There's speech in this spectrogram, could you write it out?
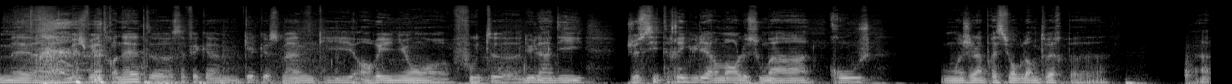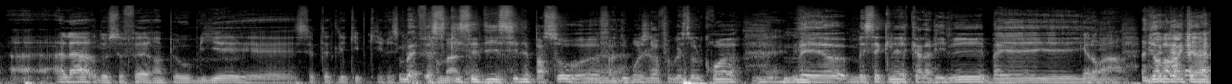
mais, euh, mais je vais être honnête, euh, ça fait quand même quelques semaines qu'en réunion foot du lundi, je cite régulièrement le sous-marin rouge. Moi, j'ai l'impression que l'Antwerp a l'art de se faire un peu oublier, c'est peut-être l'équipe qui risque Mais de faire ce mal. qui s'est dit ici n'est pas ça. euh, Enfin, du moins, j'ai la faiblesse de le croire. ouais. Mais, euh, mais c'est clair qu'à l'arrivée, ben, il y en aura un. Il y en aura qu'un.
